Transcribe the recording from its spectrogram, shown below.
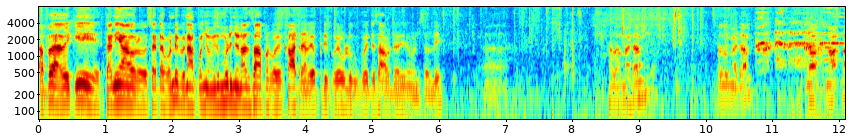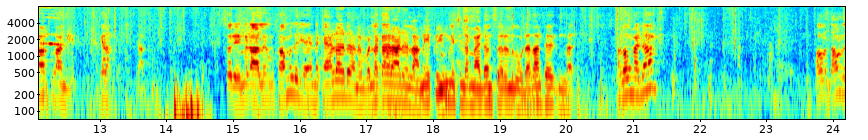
அப்போ அவைக்கு தனியாக ஒரு செட்டப் பண்ணி இப்போ நான் கொஞ்சம் இது முடிஞ்சோன்னா அது சாப்பிட போய் காட்டுறேன் எப்படி போய் உள்ளுக்கு போயிட்டு சாப்பிட்டு வரணும்னு சொல்லி Hello, madam. Hello, hello madam not madam not not லாமி சார் எங்கட ஆளுக்கு தமிழ் தெரியாது என்ன கனடா ஆடு வெள்ளக்கார ஆடு இல்லை அண்ணே இப்போ இங்கிலீஷில் மேடம் சார்னு கூட தான் கேட்குங்க ஹலோ மேடம் அவன் தமிழ்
